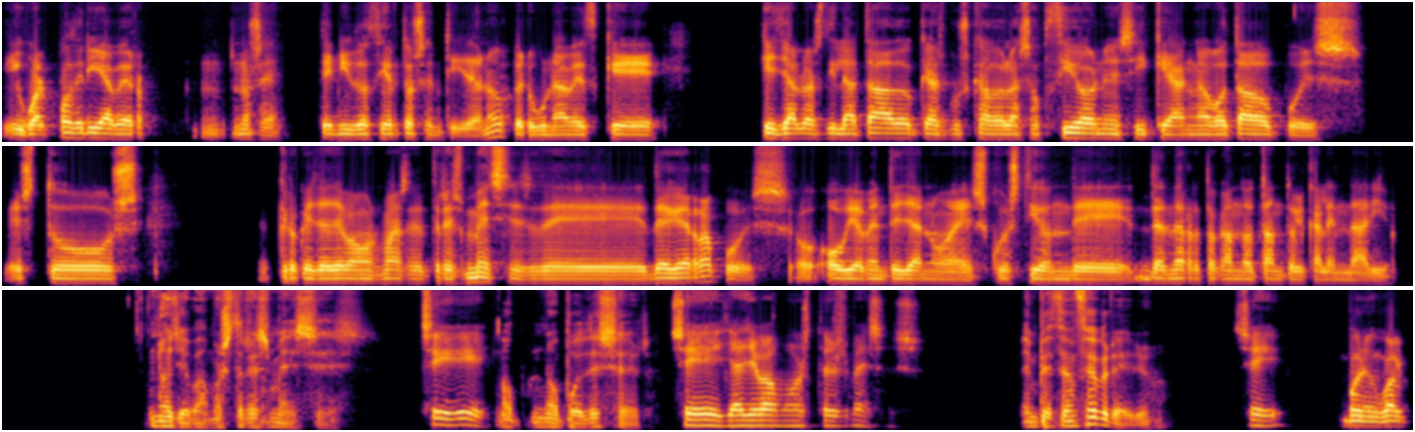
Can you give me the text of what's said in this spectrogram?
igual podría haber, no sé, tenido cierto sentido, ¿no? Pero una vez que, que ya lo has dilatado, que has buscado las opciones y que han agotado, pues, estos, creo que ya llevamos más de tres meses de, de guerra, pues obviamente ya no es cuestión de, de andar retocando tanto el calendario. No llevamos tres meses. Sí, No, no puede ser. sí, ya llevamos tres meses. Empezó en febrero. Sí. Bueno, igual,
